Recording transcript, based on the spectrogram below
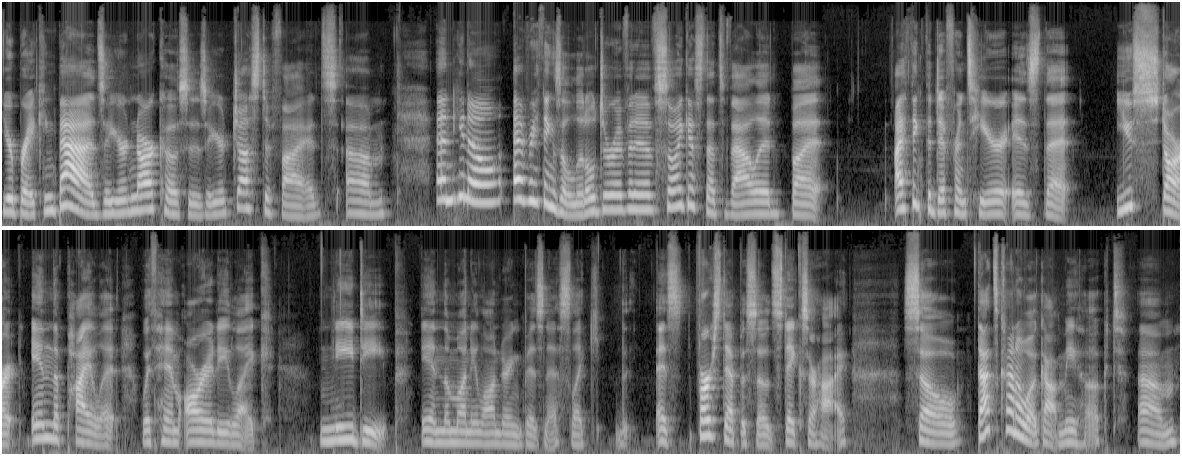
your Breaking Bads or your Narcoses or your Justifieds. Um, and you know, everything's a little derivative, so I guess that's valid, but I think the difference here is that you start in the pilot with him already like knee deep in the money laundering business. Like as first episode, stakes are high. So that's kind of what got me hooked. Um,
